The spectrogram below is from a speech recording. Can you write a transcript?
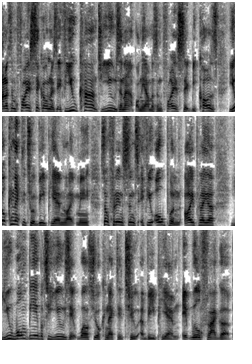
Amazon Fire Stick owners, if you can't use an app on the Amazon Fire Stick because you're connected to a VPN like me, so for instance, if you open iPlayer, you won't be able to use it whilst you're connected to a VPN. It will flag up.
